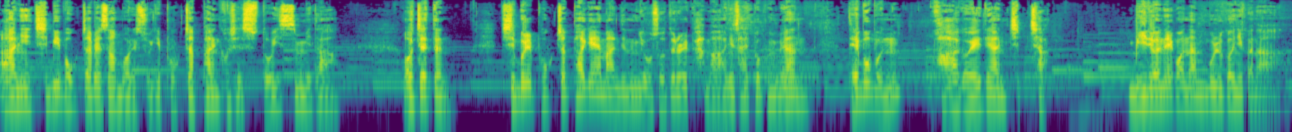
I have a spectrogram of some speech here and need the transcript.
아니, 집이 복잡해서 머릿속이 복잡한 것일 수도 있습니다. 어쨌든, 집을 복잡하게 만드는 요소들을 가만히 살펴보면 대부분 과거에 대한 집착, 미련에 관한 물건이거나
